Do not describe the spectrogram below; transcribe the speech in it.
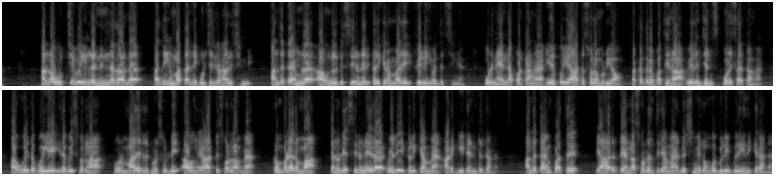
நல்லா உச்சி வெயிலில் நின்னதால் அதிகமாக தண்ணி குடிச்சிருக்காங்க லட்சுமி. அந்த டைமில் அவங்களுக்கு சிறுநீர் கழிக்கிற மாதிரி ஃபீலிங் வந்துருச்சுங்க. உடனே என்ன பண்ணுறாங்க இதை போய் யார்கிட்ட சொல்ல முடியும்? பக்கத்தில் பார்த்தீங்கன்னா வெறும் ஜென்ஸ் போலீஸாக இருக்காங்க. அவங்கள்ட்ட போய் இதை போய் சொல்லலாம் ஒரு மாதிரி இருக்குன்னு சொல்லி அவங்க யார்ட்டும் சொல்லாம ரொம்ப நேரமா தன்னுடைய சிறுநீரை வெளியே கழிக்காம அடக்கிட்டு நின்றுருக்காங்க. அந்த டைம் பார்த்து யாருக்கிட்ட என்ன சொல்றதுன்னு தெரியாம லட்சுமி ரொம்ப விழிப்புதிகி நிக்கிறாங்க.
